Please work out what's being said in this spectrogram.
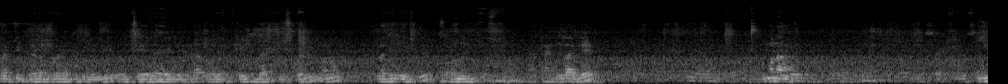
ప్రతి గడప గడపకి వెళ్ళి వాళ్ళు చేరాయి లేదా వాళ్ళ ఫీడ్బ్యాక్ తీసుకొని మనం ప్రజలకు స్పందన చేస్తున్నాం ఇలాగే మన ఈ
